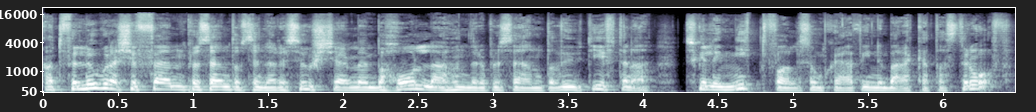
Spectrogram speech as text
Att förlora 25% av sina resurser men behålla 100% av utgifterna skulle i mitt fall som chef innebära katastrof.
